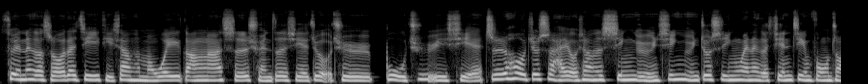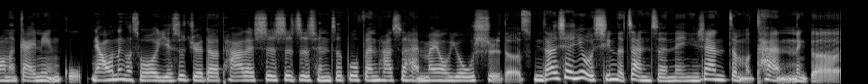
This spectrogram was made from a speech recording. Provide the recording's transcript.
所以那个时候在记忆体像什么微刚啊、石泉这些就有去布局一些。之后就是还有像是星云，星云就是因为那个先进封装的概念股，然后那个时候也是觉得它在湿式制成这部分它是还蛮有优势的。你知道现在又有新的战争呢、你现在怎么看那个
